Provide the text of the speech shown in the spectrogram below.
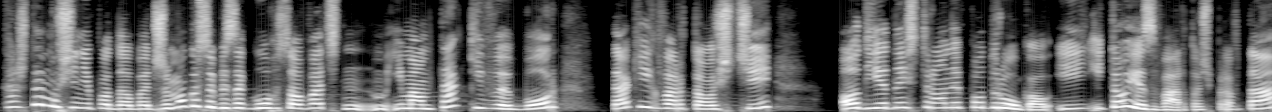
każdemu się nie podobać, że mogę sobie zagłosować i mam taki wybór, takich wartości, od jednej strony po drugą. I, i to jest wartość, prawda?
